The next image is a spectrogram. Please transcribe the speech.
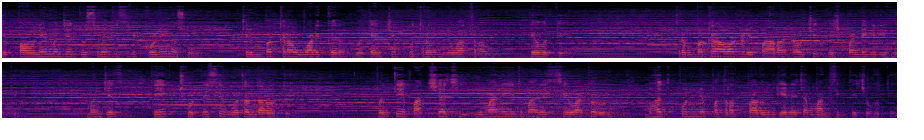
ते पाहुणे म्हणजे दुसरे तिसरे कोणी नसून त्र्यंबकराव वाडकर व त्यांचे पुत्र निवासराव. हे होते. त्र्यंबकरावाकडे बारा गावची देशपांडेगिरी होती. म्हणजेच ते एक छोटेसे वतनदार होते. पण ते बादशाची इमाने इतबारे सेवा करून महत्पुण्य पत्रात पाडून घेण्याच्या मानसिकतेचे होते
